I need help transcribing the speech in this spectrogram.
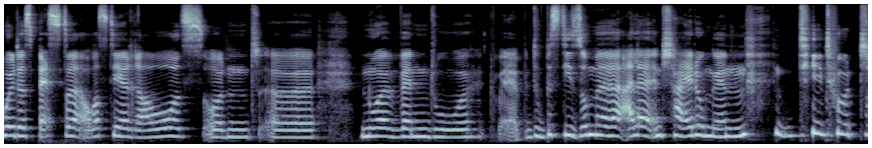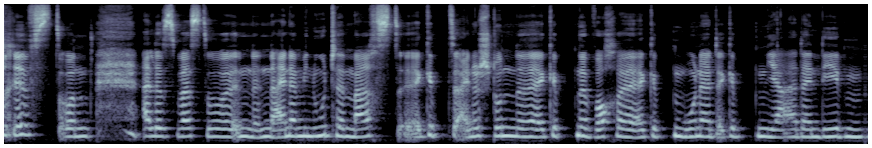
hol das Beste aus dir raus und äh, nur wenn du, äh, du bist die Summe aller Entscheidungen, die du triffst und alles, was du in, in einer Minute machst, ergibt eine Stunde, ergibt eine Woche, ergibt einen Monat, ergibt ein Jahr dein Leben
